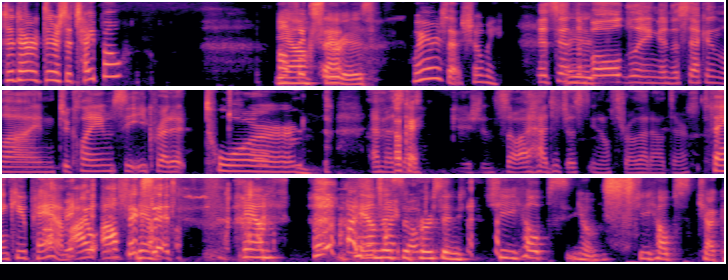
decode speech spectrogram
did there? There's a typo. I'll yeah, fix that. there is. Where is that? Show me. It's in the bolding in the second line to claim CE credit toward MS. Okay. So I had to just, you know, throw that out there. Thank you, Pam. I, will fix Pam. it. Pam, Pam is the person she helps, you know, she helps check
